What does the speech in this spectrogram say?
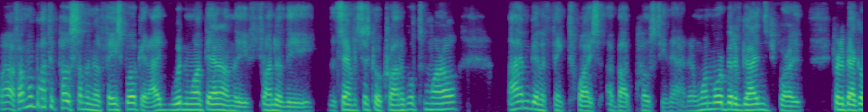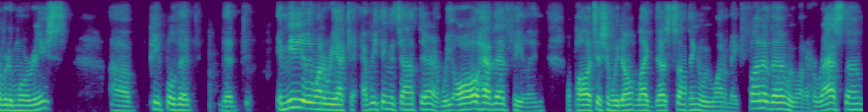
wow, if I'm about to post something on Facebook and I wouldn't want that on the front of the, the San Francisco Chronicle tomorrow, I'm going to think twice about posting that. And one more bit of guidance before I turn it back over to Maurice. Uh, people that that immediately want to react to everything that's out there, and we all have that feeling. A politician we don't like does something, and we want to make fun of them, we want to harass them,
